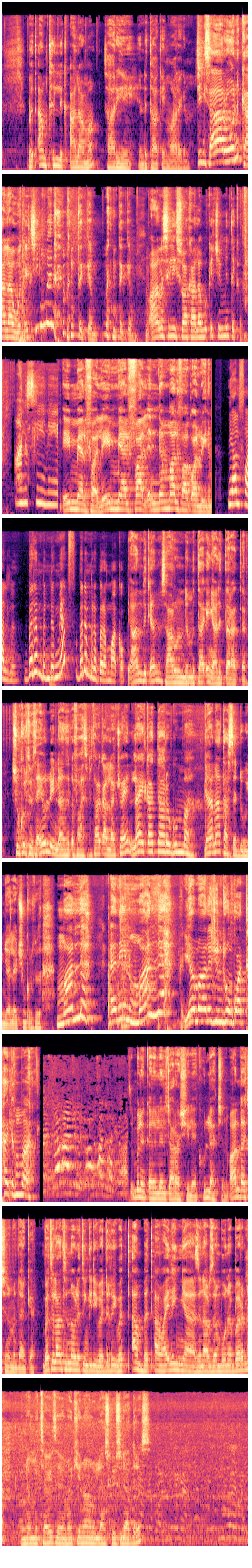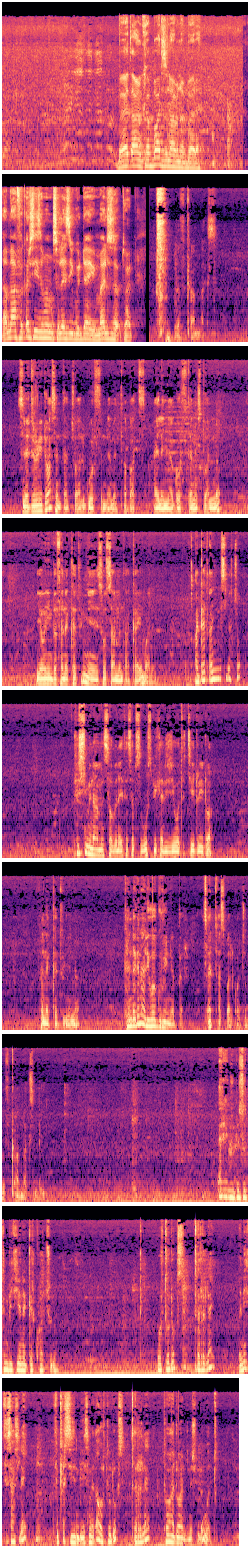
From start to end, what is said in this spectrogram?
በጣም ትልቅ አላማ ሳሪ እንድታወቀኝ ማድረግ ነው። ቺኝ ሳሩን ካላወቀች ምን ምን ጥቅም ምን ጥቅም? honestly እሷ ካላወቀች ምን ጥቅም? Honestly, እኔ ይህም ያልፋል፣ ይህም ያልፋል። እንደማልፍ አውቃለሁ። ያልፋል። በደንብ እንደሚያልፍ በደንብ ነበር የማውቀው። አንድ ቀን ሳሩን እንደምታቀኝ አልጠራጠርም። ሽንኩርቱ ታይ ሁሉ እናንተ ጥፋት ታውቃላችሁ። አይን ላይክ አታረጉማ። ገና ታሰድቡኛላችሁ። ሽንኩርቱ ማነህ? እኔን ማነህ? የማ ልጅ እንደሆንኩ አታውቅማ። ዝም ብለን ቀለለልች አራት ሺህ ላይክ ሁላችንም አንዳችንም እንዳንቀር። በትላንትና ሁለት እንግዲህ በድሬ በጣም በጣም ኃይለኛ ዝናብ ዘንቦ ነበርና እንደምታዩት መኪናዋን ሁላ እስኪወስዳት ድረስ በጣም ከባድ ዝናብ ነበረ እና ፍቅር ሲዝምም ስለዚህ ጉዳይ መልስ ሰጥቷል። ስለ ድሬዳዋ ሰምታችኋል። ጎርፍ እንደመጣባት ኃይለኛ ጎርፍ ተነስቷልና ያው እኔም በፈነከቱኝ ሶስት ሳምንት አካባቢ ማለት ነው። አጋጣሚ ይመስላችኋል? ከሺህ ምናምን ሰው በላይ ተሰብስቦ ስፒከር ይዤ ወጥቼ ድሬዳዋ ፈነከቱኝና ከእንደገና ሊወግሩኝ ነበር። ጸጥ አስባልኳቸው በፍቅር አምላክ ስም ብዬ። ኧረ እኔ ብዙ ትንቢት እየነገርኳችሁ ነው። ኦርቶዶክስ ጥር ላይ እኔ ትሳስ ላይ ፍቅር ሲዝም ብዬ ስመጣ ኦርቶዶክስ ጥር ላይ ተዋህዶ አንድ ነች ብለው ወጡ።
